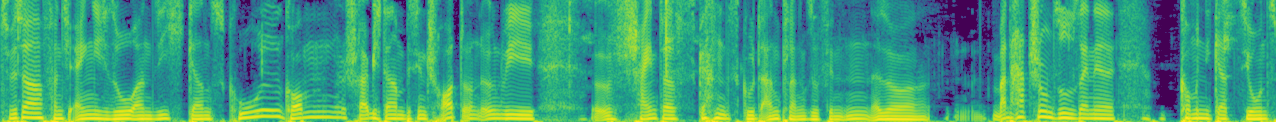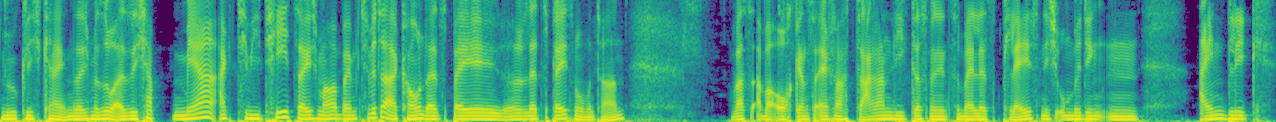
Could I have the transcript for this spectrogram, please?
Twitter fand ich eigentlich so an sich ganz cool. Komm, schreibe ich da ein bisschen Schrott und irgendwie äh, scheint das ganz gut Anklang zu finden. Also man hat schon so seine Kommunikationsmöglichkeiten, sag ich mal so. Also ich habe mehr Aktivität, sag ich mal, beim Twitter-Account als bei äh, Let's Plays momentan. Was aber auch ganz einfach daran liegt, dass man jetzt bei Let's Plays nicht unbedingt einen Einblick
